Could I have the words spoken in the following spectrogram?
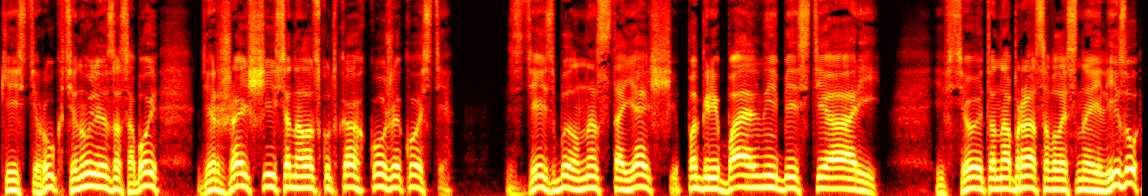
Кисти рук тянули за собой держащиеся на лоскутках кожи кости. Здесь был настоящий погребальный бестиарий. И все это набрасывалось на Элизу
